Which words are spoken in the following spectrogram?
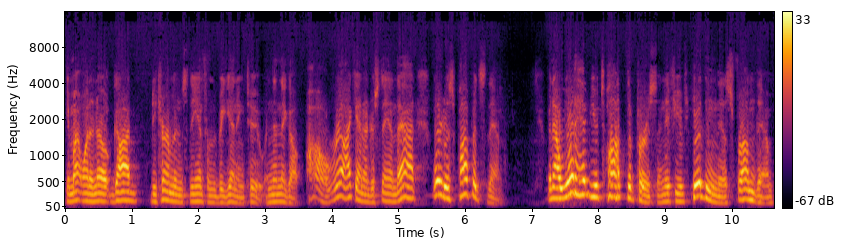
you might want to know, God determines the end from the beginning, too. And then they go, oh, really? I can't understand that. Where does puppets then? But now, what have you taught the person if you've hidden this from them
